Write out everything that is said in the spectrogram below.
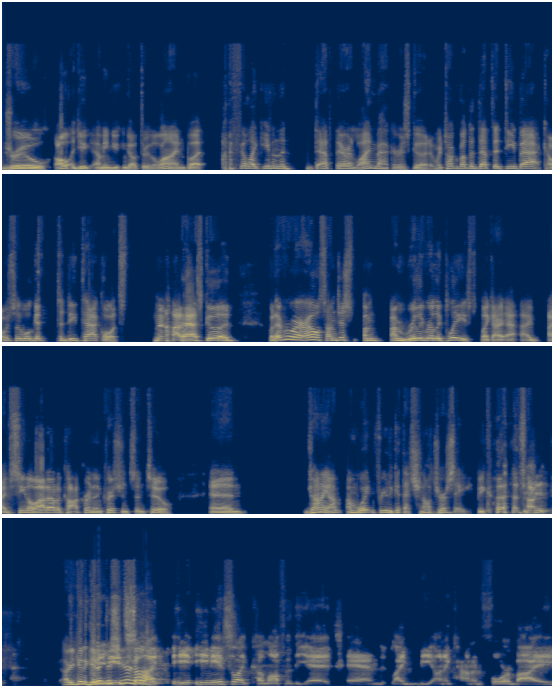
Drew, all you. I mean, you can go through the line, but I feel like even the depth there at linebacker is good. And we talk about the depth at D back. Obviously, we'll get to D tackle. It's not as good, but everywhere else, I'm just I'm I'm really really pleased. Like I I I've seen a lot out of Cochran and Christensen too, and Johnny, I'm I'm waiting for you to get that Chenal jersey because I, are you going to get he it this year? To, like he he needs to like come off of the edge and like be unaccounted for by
